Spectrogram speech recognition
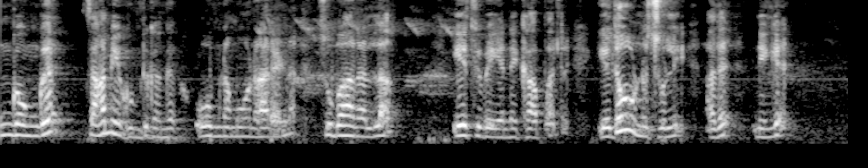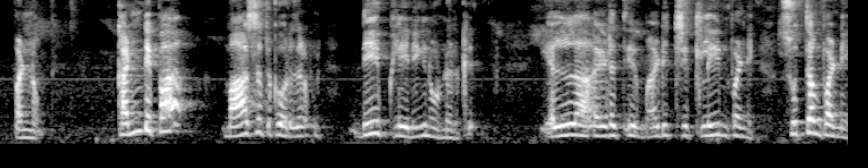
உங்கள் உங்கள் சாமியை கும்பிட்டுக்கோங்க. ஓம் நமோ நாராயண சுபான் அல்லா இயேசுவை என்னை காப்பாற்று. ஏதோ ஒன்று சொல்லி அதை நீங்கள் பண்ணும். கண்டிப்பாக மாதத்துக்கு ஒரு தடவை டீப் க்ளீனிங்னு ஒன்று இருக்குது எல்லா இடத்தையும் அடித்து க்ளீன் பண்ணி சுத்தம் பண்ணி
